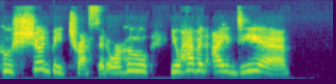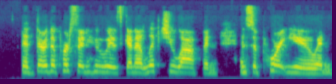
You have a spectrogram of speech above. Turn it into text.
who should be trusted or who you have an idea that they're the person who is going to lift you up and and support you. And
